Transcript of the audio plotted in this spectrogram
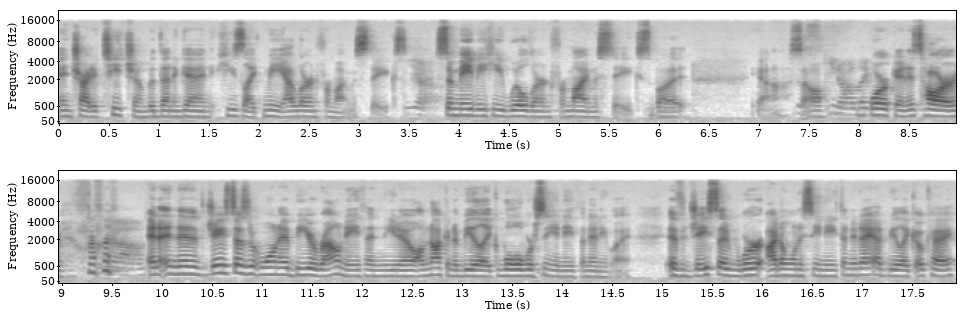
and try to teach him. But then again, he's like me. I learn from my mistakes. Yeah. So maybe he will learn from my mistakes. Mm-hmm. But yeah, so you know, like- working, it's hard. Yeah. and and if Jace doesn't want to be around Nathan, you know, I'm not going to be like, well, we're seeing Nathan anyway. If Jace said we're, I don't want to see Nathan today, I'd be like, okay.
